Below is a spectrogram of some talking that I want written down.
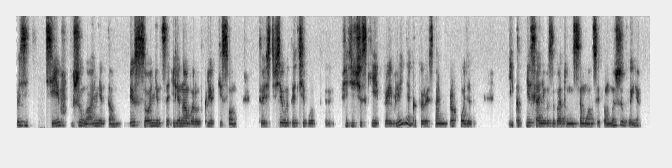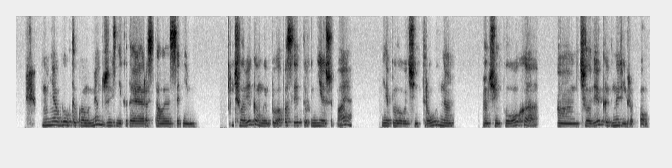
позитив, желание, там, бессонница или наоборот крепкий сон. То есть все вот эти вот э, физические проявления, которые с нами проходят, и как, если они вызывают у нас эмоции, то мы живые. У меня был такой момент в жизни, когда я рассталась с одним человеком и была после этого не живая. Мне было очень трудно, очень плохо. А, человек игнорировал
